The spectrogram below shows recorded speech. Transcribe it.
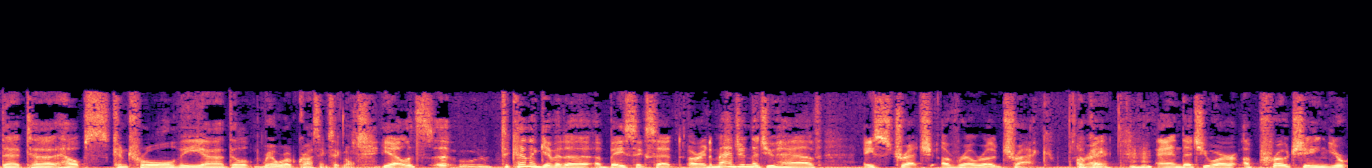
that uh, helps control the uh, the railroad crossing signals. Yeah, let's uh, to kind of give it a, a basic set. All right, imagine that you have a stretch of railroad track. All Okay. right? Mm-hmm. and that you are approaching. You're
